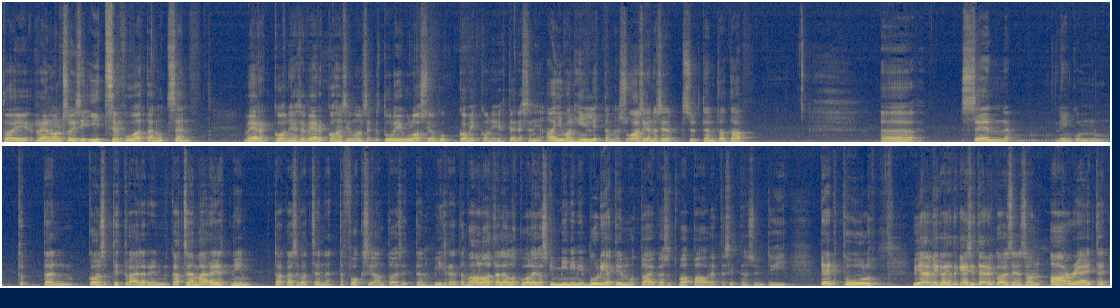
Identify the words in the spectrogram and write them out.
toi Reynolds olisi itse vuotanut sen verkkoon, ja se verkkohan silloin se tuli ulos jonkun komikkonin yhteydessä, niin aivan hillittämän suosiona se sitten tota, öö, sen niin kuin, tämän konseptitrailerin katsojamäärät niin takasivat sen, että Foxi antoi sitten vihreätä valoa tälle elokuvalle, joskin minimibudjetin, mutta aikaiset vapaudet, ja sitten syntyi Deadpool. Vielä mikä tekee siitä erikoisen, se on R-rated,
